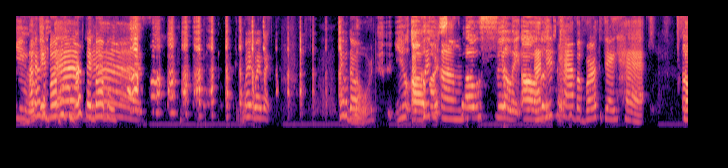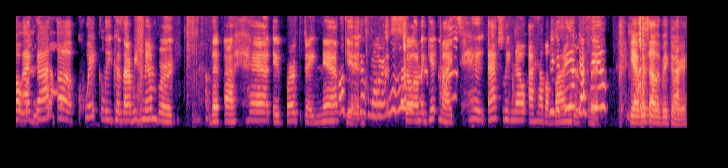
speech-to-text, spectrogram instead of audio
you. I got Okay, some bubbles, some birthday bubbles. Wait, wait, wait. Here we go. Lord. You I all are um, so silly. Oh, I look didn't have a birthday hat. Oh So I my got up quickly because I remembered that I had a birthday Okay, napkin. that's more. So I'm gonna get my tape. Actually, no, I have a Did you see him? binder Y'all see him? Yeah, we saw the Victoria.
